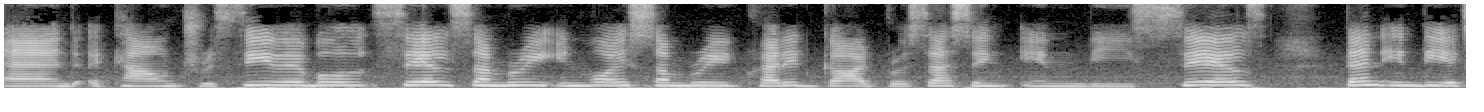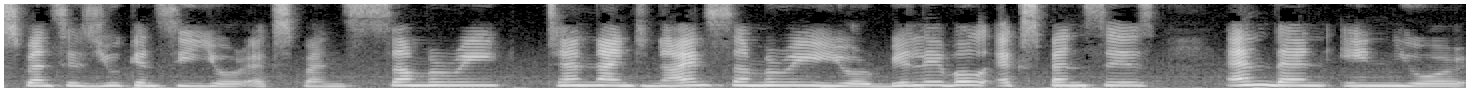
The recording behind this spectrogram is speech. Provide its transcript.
and account receivable, sales summary, invoice summary, credit card processing in the sales. Then in the expenses, you can see your expense summary, 1099 summary, your billable expenses, and then in your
